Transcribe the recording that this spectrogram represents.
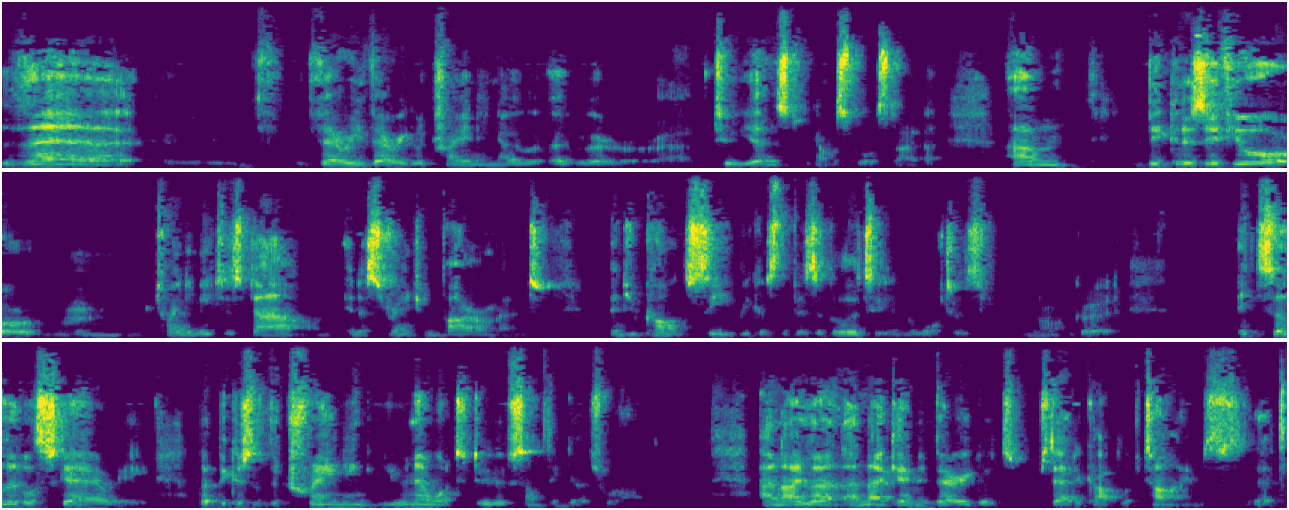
there, very, very good training over, over uh, two years to become a sports diver. Um, because if you're mm, 20 meters down in a strange environment and you can't see because the visibility in the water's not good, it's a little scary. But because of the training, you know what to do if something goes wrong. And I learned, and that came in very good stead a couple of times that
